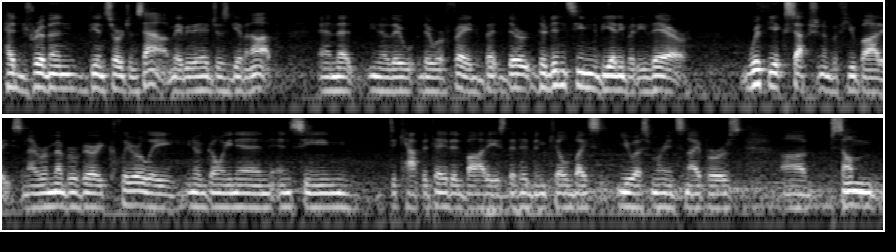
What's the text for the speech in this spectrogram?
had driven the insurgents out. Maybe they had just given up and that you know, they, they were afraid. But there, there didn't seem to be anybody there with the exception of a few bodies. And I remember very clearly you know, going in and seeing decapitated bodies that had been killed by U.S. Marine snipers. Uh, some,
